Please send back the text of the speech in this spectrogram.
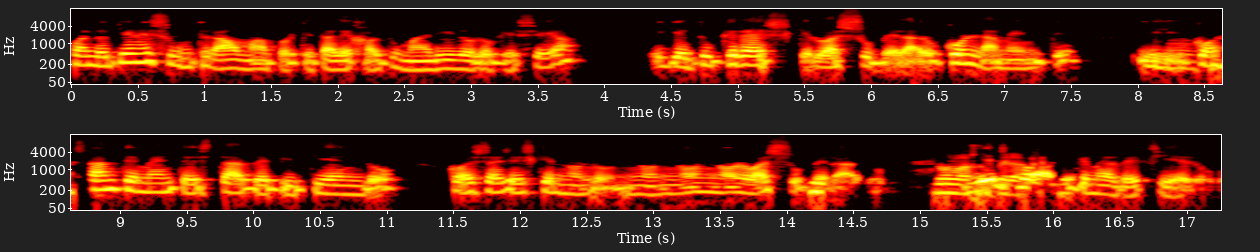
Cuando tienes un trauma porque te ha dejado tu marido, lo que sea, y que tú crees que lo has superado con la mente, y constantemente estar repitiendo cosas es que no lo, no, no, no lo has superado. No lo has y superado. es a lo que me refiero.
